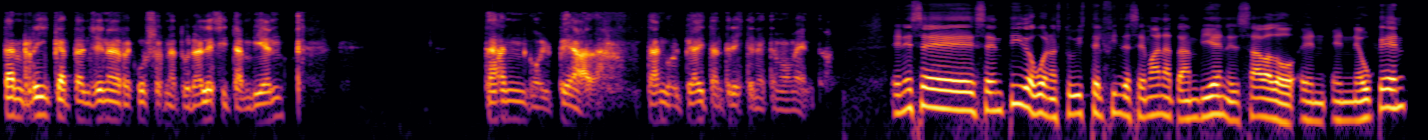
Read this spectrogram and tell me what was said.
tan rica, tan llena de recursos naturales y también tan golpeada, tan golpeada y tan triste en este momento. En ese sentido, bueno, estuviste el fin de semana también, el sábado, en, Neuquén,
